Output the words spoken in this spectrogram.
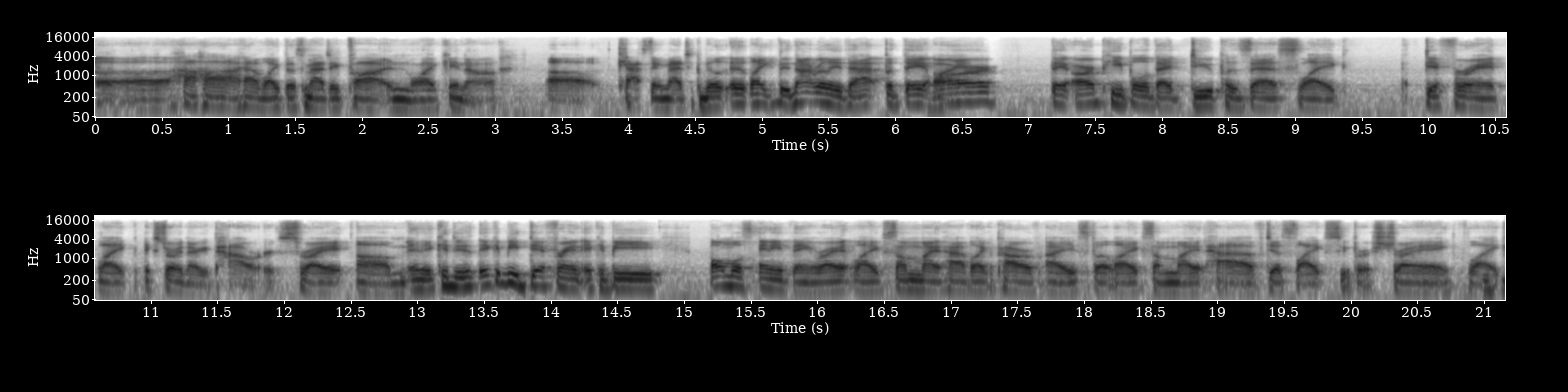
uh haha i have like this magic pot and like you know uh casting magic ability like they're not really that but they are they are people that do possess like different like extraordinary powers right? Um and it could it could be different it could be almost anything right? Like some might have like a power of ice but like some might have just like super strength like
